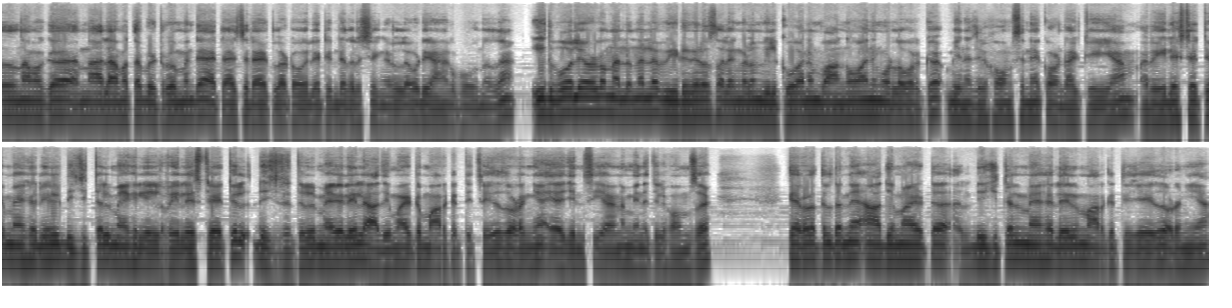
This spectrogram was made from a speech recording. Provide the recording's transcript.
നമുക്ക് നാലാമത്തെ ബെഡ്റൂമിന്റെ അറ്റാച്ച്ഡ് ആയിട്ടുള്ള ടോയ്ലറ്റിന്റെ ദൃശ്യങ്ങളിലൂടെയാണ് പോകുന്നത്. ഇതുപോലെയുള്ള നല്ല നല്ല വീടുകളും സ്ഥലങ്ങളും വിൽക്കുവാനും വാങ്ങുവാനും ഉള്ളവർക്ക് ബിനജൽ ഹോംസിനെ കോൺടാക്റ്റ് ചെയ്യാം. റിയൽ എസ്റ്റേറ്റ് മേഖലയിൽ ഡിജിറ്റൽ മേഖലയിൽ റിയൽ എസ്റ്റേറ്റിൽ ഡിജിറ്റൽ മേഖലയിൽ ആദ്യമായിട്ട് മാർക്കറ്റ് ചെയ്തു തുടങ്ങിയ ഏജൻസിയാണ് മിനജിൽ ഹോംസ് കേരളത്തിൽ തന്നെ ആദ്യമായിട്ട് ഡിജിറ്റൽ മേഖലയിൽ മാർക്കറ്റ് ചെയ്തു തുടങ്ങിയ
